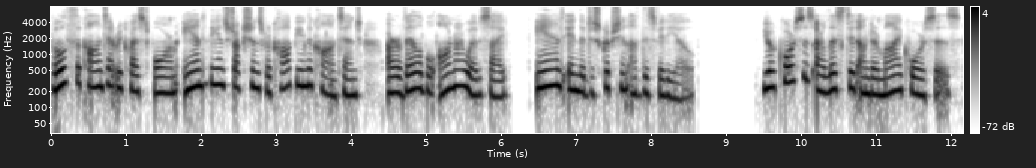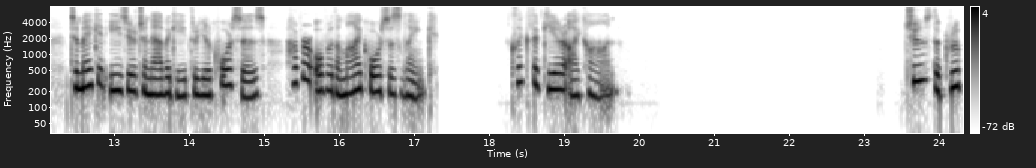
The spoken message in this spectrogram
Both the content request form and the instructions for copying the content are available on our website and in the description of this video. Your courses are listed under My Courses. To make it easier to navigate through your courses, hover over the My Courses link. Click the gear icon. Choose the Group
